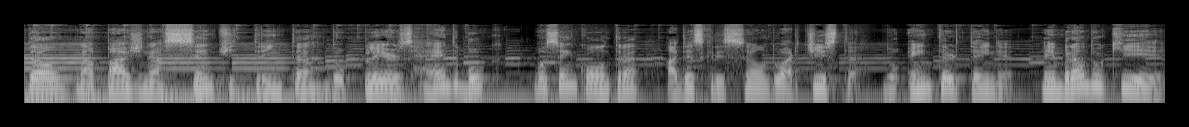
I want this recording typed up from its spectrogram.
Então, na página 130 do Player's Handbook, você encontra a descrição do artista, do entertainer. Lembrando que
